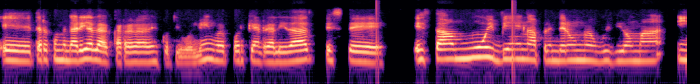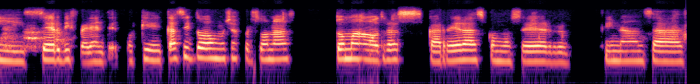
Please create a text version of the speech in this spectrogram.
eh, te recomendaría la carrera de ejecutivo bilingüe, porque en realidad este, está muy bien aprender un nuevo idioma y ser diferente, porque casi todas, muchas personas toman otras carreras como ser finanzas,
